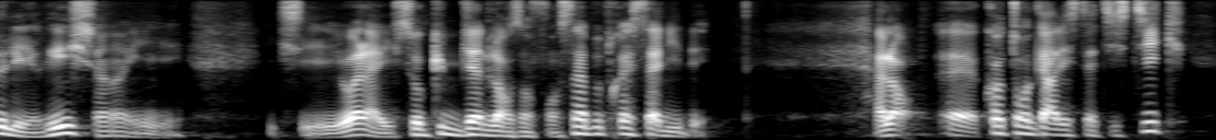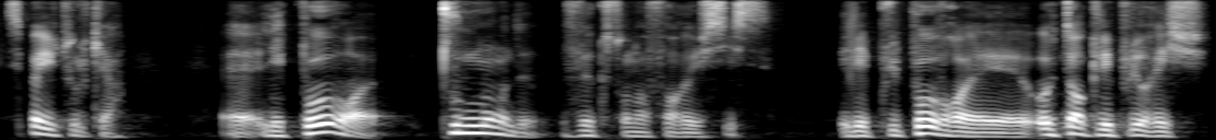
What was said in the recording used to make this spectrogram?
eux, les riches, hein, ils, voilà, ils s'occupent bien de leurs enfants. C'est à peu près ça l'idée. Alors, euh, quand on regarde les statistiques, c'est pas du tout le cas. Euh, les pauvres, tout le monde veut que son enfant réussisse. Et les plus pauvres, euh, autant que les plus riches.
